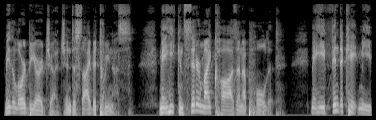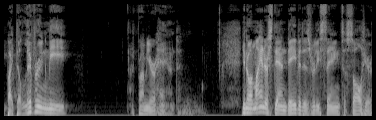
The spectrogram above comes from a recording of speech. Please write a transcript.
May the Lord be our judge and decide between us. May he consider my cause and uphold it. May he vindicate me by delivering me from your hand. You know, in my understand, David is really saying to Saul here,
